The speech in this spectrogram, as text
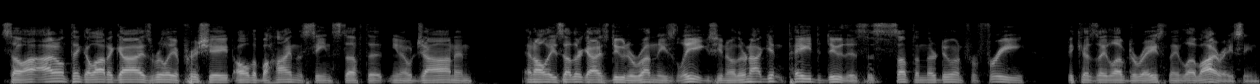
So I, I don't think a lot of guys really appreciate all the behind the scenes stuff that you know John and and all these other guys do to run these leagues. You know, they're not getting paid to do this. This is something they're doing for free because they love to race and they love iRacing.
